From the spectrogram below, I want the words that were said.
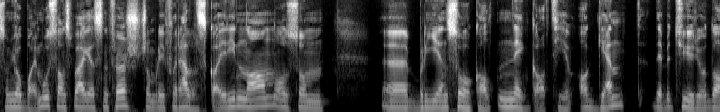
som jobba i motstandsbevegelsen først, som blir forelska i Rinnan, og som eh, blir en såkalt negativ agent. Det betyr jo da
